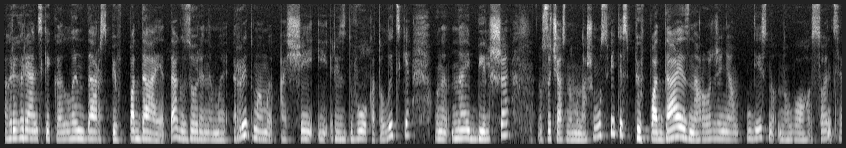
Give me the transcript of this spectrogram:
Григоріанський календар співпадає так, зоряними ритмами, а ще і Різдво католицьке, воно найбільше у сучасному нашому світі співпадає з народженням дійсно нового сонця.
